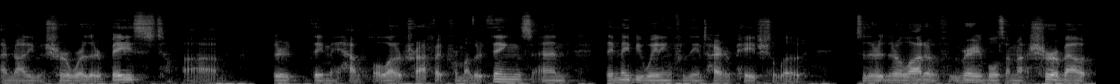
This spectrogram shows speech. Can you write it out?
I'm not even sure where they're based. Um, they they may have a lot of traffic from other things, and they may be waiting for the entire page to load. So there, there are a lot of variables I'm not sure about,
